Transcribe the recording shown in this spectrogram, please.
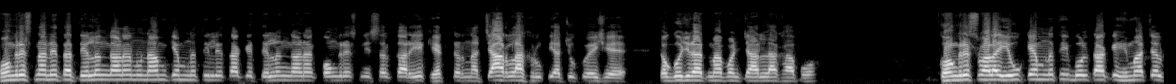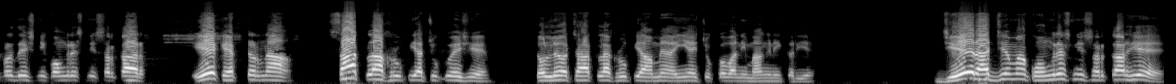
કોંગ્રેસના નેતા તેલંગાણાનું નામ કેમ નથી લેતા કે તેલંગાણા કોંગ્રેસની સરકાર એક હેક્ટરના ચાર લાખ રૂપિયા ચૂકવે છે, તો ગુજરાતમાં પણ ચાર લાખ આપો. કોંગ્રેસ વાળા એવું કેમ નથી બોલતા કે હિમાચલ પ્રદેશની કોંગ્રેસની સરકાર એક હેક્ટરના સાત લાખ રૂપિયા ચૂકવે છે, તો લ્યો સાત લાખ રૂપિયા અમે અહીંયા ચૂકવવાની માંગણી કરીએ. જે રાજ્યમાં કોંગ્રેસની સરકાર છે,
